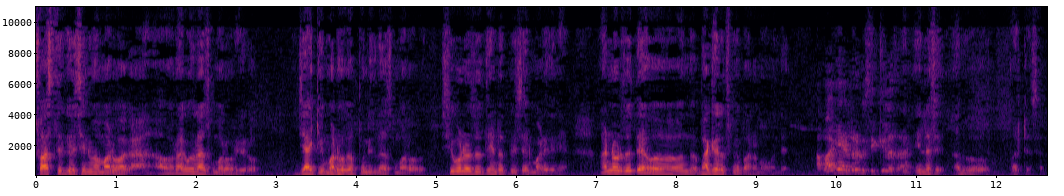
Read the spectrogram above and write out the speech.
ಸ್ವಾಸ್ಥ್ಯಕ್ಕೆ ಸಿನಿಮಾ ಮಾಡುವಾಗ ಅವ್ರು ರಾಘವೇಂದ್ರ ರಾಜ್ಕುಮಾರ್ ಅವರು ಇರೋ ಜಾಕಿ ಮಾಡುವಾಗ ಪುನೀತ್ ರಾಜ್ಕುಮಾರ್ ಅವರು. ಶಿವಣ್ಣವ್ರ ಜೊತೆ ಎಂಟು ಪಿಕ್ಚರ್ ಮಾಡಿದ್ದೀನಿ. ಅಣ್ಣವ್ರ ಜೊತೆ ಒಂದು ಭಾಗ್ಯಲಕ್ಷ್ಮಿ ಬಾರಮ್ಮ ಒಂದೇ. ಆ ಭಾಗ್ಯ ಎಲ್ರಿಗೂ ಸಿಕ್ಕಿಲ್ಲ ಸರ್? ಇಲ್ಲ ಸರ್ ಅದು ಅಷ್ಟೇ ಸರ್.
